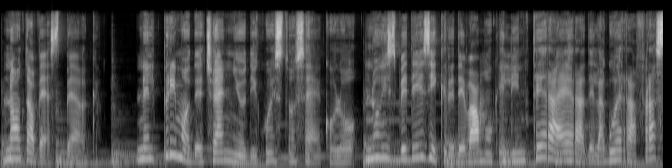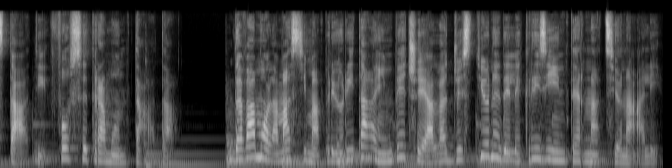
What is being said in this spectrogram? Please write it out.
Nota Westberg. Nel primo decennio di questo secolo, noi svedesi credevamo che l'intera era della guerra fra stati fosse tramontata. Davamo la massima priorità invece alla gestione delle crisi internazionali.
